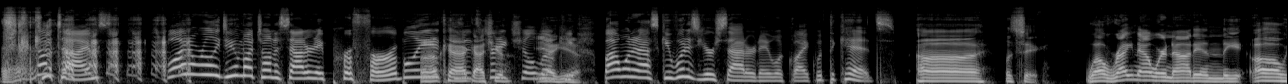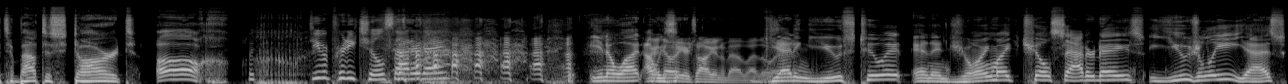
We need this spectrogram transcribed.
Sometimes. well, I don't really do much on a Saturday, preferably. Okay, I it's got you. pretty chill, Yeah, key. yeah. But I wanted to ask you, what does your Saturday look like with the kids? Uh, let's see. Well, right now we're not in the. Oh, it's about to start. Oh, Do you have a pretty chill Saturday? you know what? I, know was what you're talking about, by the way. getting used to it and enjoying my chill Saturdays. Usually, yes,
